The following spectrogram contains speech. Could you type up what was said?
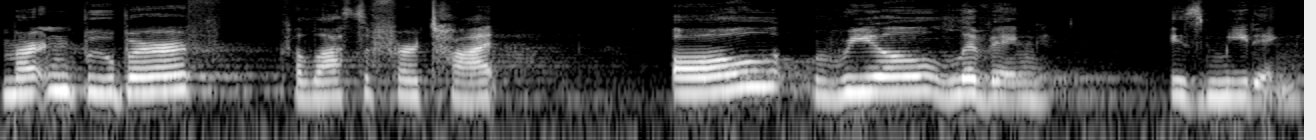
Martin Buber, philosopher, taught all real living is meeting.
